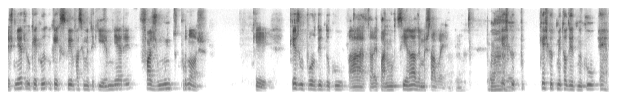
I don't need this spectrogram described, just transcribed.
as mulheres, o que é que, o que, é que se vê facilmente aqui? A mulher faz muito por nós. Que é, queres-me pôr o dedo no cu? Ah, tá, epá, não apetecia nada, mas está bem. Queres que, eu te, queres que eu te meta o dedo no cu? É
